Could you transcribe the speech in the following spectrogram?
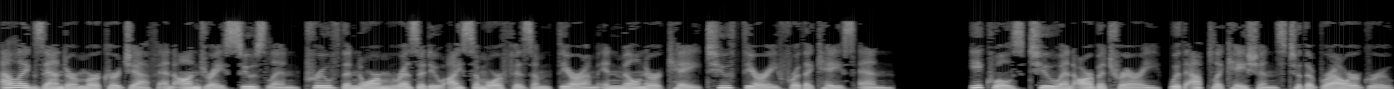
Alexander Merkurjev and Andrei Suslin prove the norm residue isomorphism theorem in Milnor K2 theory for the case n equals 2 and arbitrary, with applications to the Brauer group.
